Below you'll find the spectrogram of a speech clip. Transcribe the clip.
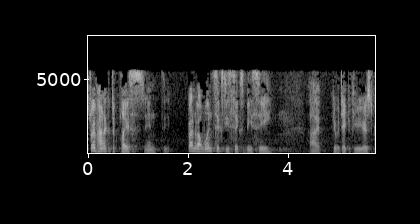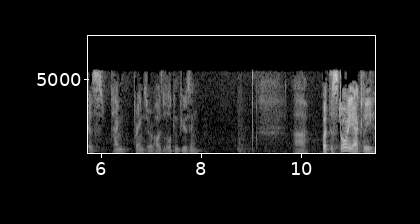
story of Hanukkah took place in around about 166 BC, uh, give or take a few years because time frames are always a little confusing. Uh, but the story actually,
